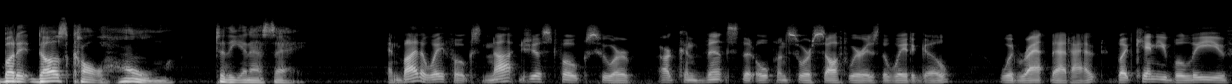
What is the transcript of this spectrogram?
but it does call home to the NSA. And by the way, folks, not just folks who are, are convinced that open source software is the way to go would rat that out, but can you believe,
